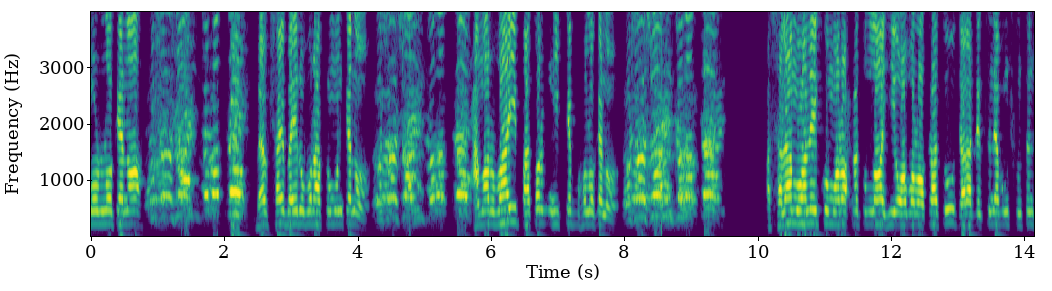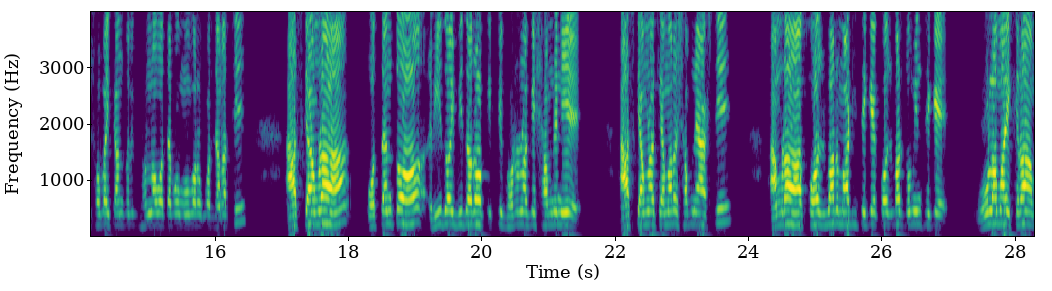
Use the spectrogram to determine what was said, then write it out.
মরলো কেন? ব্যবসায়ী ভাইয়ের উপর আক্রমণ কেন? আমার ভাই পাথর নিক্ষেপ হলো কেন? আসসালামু আলাইকুম রহমতুল্লাহি ওবরাকাতু যারা দেখছেন এবং শুনছেন সবাইকে আন্তরিক ধন্যবাদ এবং মোবারকবাদ জানাচ্ছি। আজকে আমরা অত্যন্ত হৃদয় বিদারক একটি ঘটনাকে সামনে নিয়ে আজকে আমরা ক্যামেরার সামনে আসছি। আমরা কসবার মাটি থেকে কসবার জমিন থেকে ওলামাই ক্রাম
